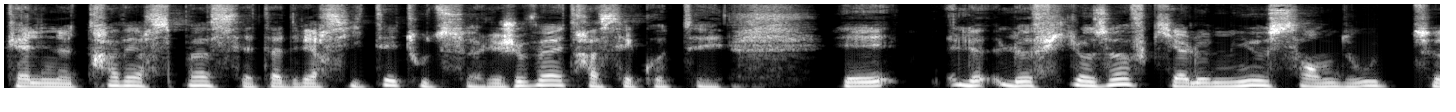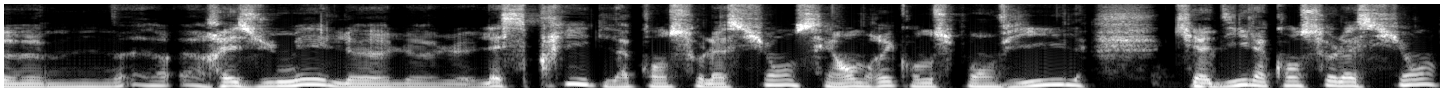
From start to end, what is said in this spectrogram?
qu'elle ne traverse pas cette adversité toute seule et je veux être à ses côtés. Et le, philosophe qui a le mieux sans doute euh, résumé l'esprit de la consolation, c'est André Comte-Sponville, qui a dit la consolation,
